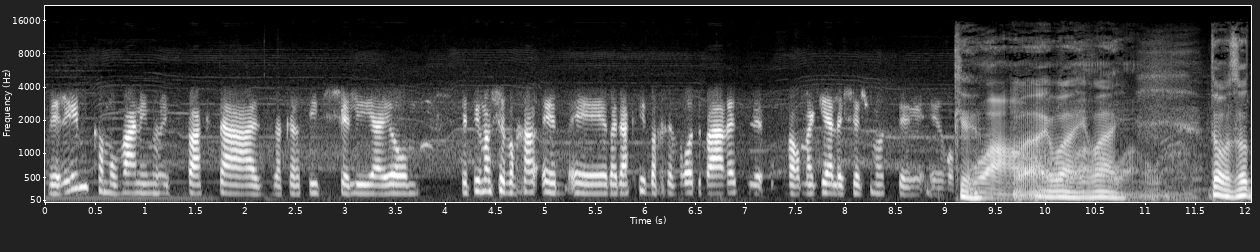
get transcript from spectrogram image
סבירים. כמובן, אם לא הספקת, אז הכרטיס שלי היום, לפי מה שבדקתי בחברות בארץ, זה כבר מגיע ל-600 אירו. כן. וואי, וואי, וואי. טוב, זאת,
